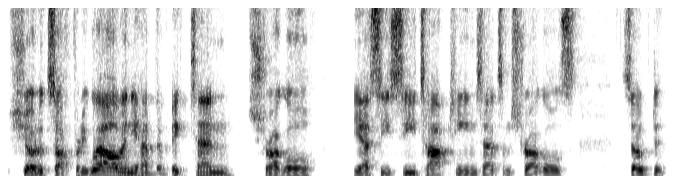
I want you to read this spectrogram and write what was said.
showed itself pretty well. Then you had the Big Ten struggle. The SEC top teams had some struggles. So, d-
